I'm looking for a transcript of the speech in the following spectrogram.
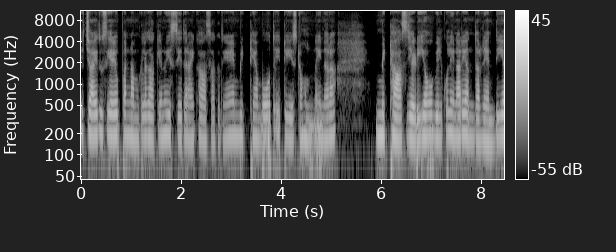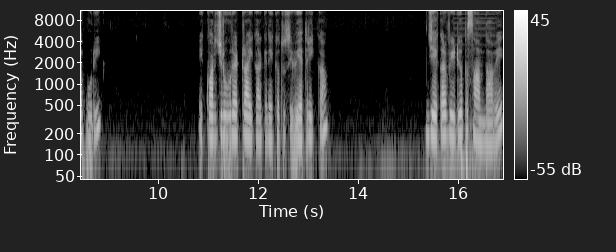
ਤੇ ਚਾਹੇ ਤੁਸੀਂ ਇਹਦੇ ਉੱਪਰ ਨਮਕ ਲਗਾ ਕੇ ਇਹਨੂੰ ਇਸੇ ਤਰ੍ਹਾਂ ਹੀ ਖਾ ਸਕਦੇ ਆ ਇਹ ਮਿੱਠੀਆਂ ਬਹੁਤ ਇਹ ਟੇਸਟ ਹੁੰਦਾ, ਇਹਨਾਂ ਦਾ ਮਿਠਾਸ ਜਿਹੜੀ ਆ ਉਹ ਬਿਲਕੁਲ ਇਹਨਾਂ ਦੇ ਅੰਦਰ ਰਹਿੰਦੀ ਆ ਪੂਰੀ। ਇੱਕ ਵਾਰ ਜ਼ਰੂਰ ਟਰਾਈ ਕਰਕੇ ਦੇਖਿਓ ਤੁਸੀਂ ਵੀ ਇਹ ਤਰੀਕਾ। ਜੇਕਰ ਵੀਡੀਓ ਪਸੰਦ ਆਵੇ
